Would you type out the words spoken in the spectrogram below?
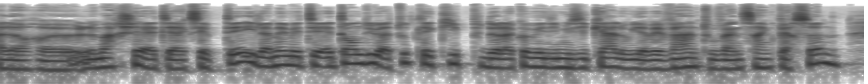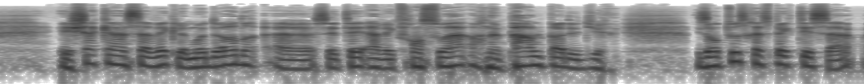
Alors euh, le marché a été accepté, il a même été étendu à toute l'équipe de la comédie musicale où il y avait 20 ou 25 personnes et chacun savait que le mot d'ordre euh, c'était avec François, on ne parle pas de Dieu. Ils ont tous respecté ça.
